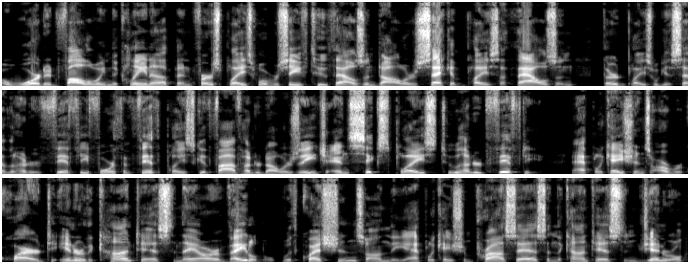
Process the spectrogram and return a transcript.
awarded following the cleanup, and first place will receive $2,000, second place 1000 Third place will get 750 Fourth and fifth place get $500 each, and sixth place 250 Applications are required to enter the contest and they are available. With questions on the application process and the contest in general,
